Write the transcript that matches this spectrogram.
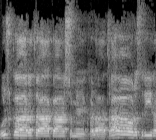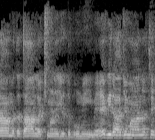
उसका रथ आकाश में खड़ा था और श्री राम तथा लक्ष्मण युद्ध भूमि में विराजमान थे।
